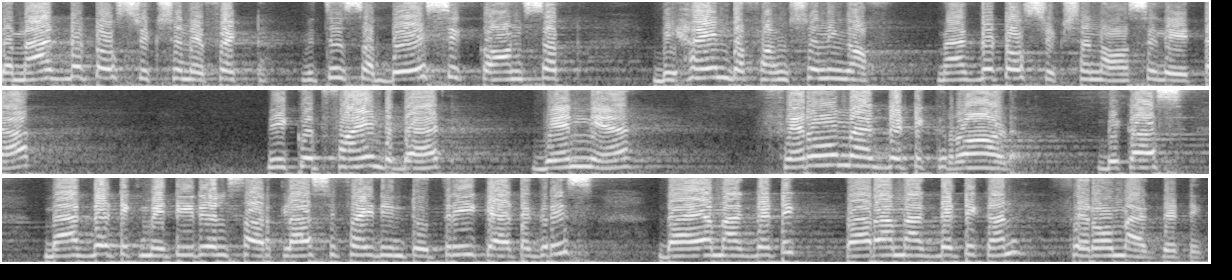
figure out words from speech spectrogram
the magnetostriction effect, which is a basic concept behind the functioning of magnetostriction oscillator, we could find that when a ferromagnetic rod, because magnetic materials are classified into three categories, diamagnetic, paramagnetic and ferromagnetic.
